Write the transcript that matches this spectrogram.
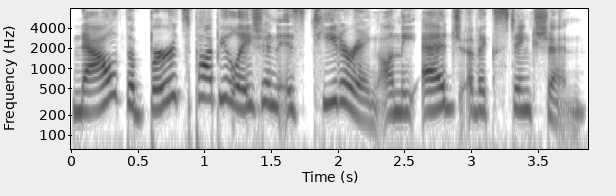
Now, the bird's population is teetering on the edge of extinction.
